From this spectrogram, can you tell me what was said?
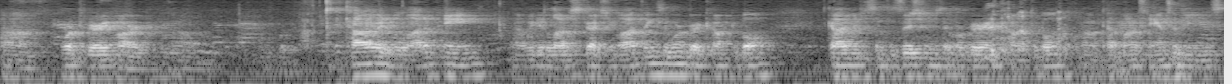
Um, worked very hard. Um, tolerated a lot of pain. Uh, we did a lot of stretching, a lot of things that weren't very comfortable. Got him into some positions that were very uncomfortable. Um, got him on his hands and knees.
